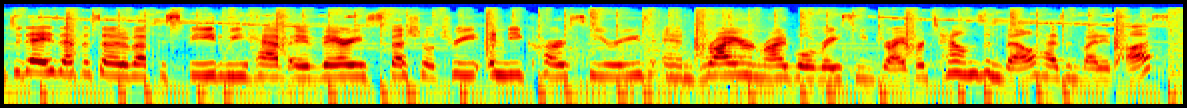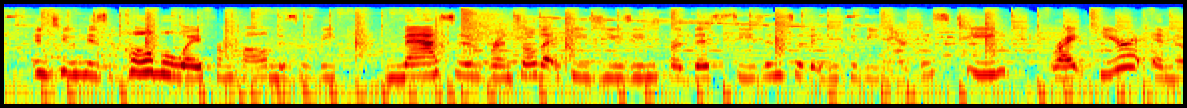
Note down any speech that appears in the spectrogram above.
today's episode of Up to Speed, we have a very special treat IndyCar Series and Dreyer and Reinbold Racing driver Townsend Bell has invited us into his home away from home. This is the massive rental that he's using for this season so that he could be near his team right here in the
